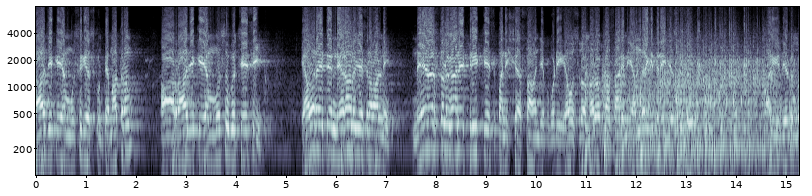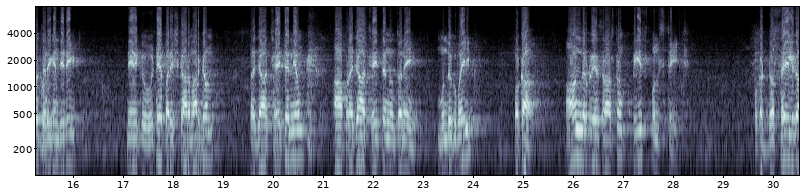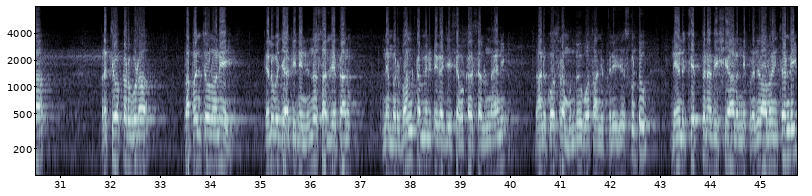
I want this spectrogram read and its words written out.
రాజకీయం ముసుగేసుకుంటే మాత్రం ఆ రాజకీయం ముసుగు చేసి ఎవరైతే నేరాలు చేసిన వాళ్ళని నేరస్తులుగానే ట్రీట్ చేసి పనిష్ చేస్తామని చెప్పి కూడా ఈ హౌస్లో మరొకసారి మీ అందరికీ తెలియజేసుకుంటూ ఐదేళ్ళలో జరిగింది ఇది. దీనికి ఒకటే పరిష్కార మార్గం ప్రజా చైతన్యం. ఆ ప్రజా చైతన్యంతోనే ముందుకు పోయి ఒక ఆంధ్రప్రదేశ్ రాష్ట్రం పీస్ఫుల్ స్టేట్ ఒక డొసైల్గా ప్రతి ఒక్కరు కూడా ప్రపంచంలోనే తెలుగు జాతి నేను ఎన్నోసార్లు చెప్పాను. నెంబర్ వన్ కమ్యూనిటీగా చేసే అవకాశాలు ఉన్నాయని దానికోసం ముందుకు పోతా అని చెప్పి తెలియజేసుకుంటూ నేను చెప్పిన విషయాలన్నీ ప్రజలు ఆలోచించండి.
